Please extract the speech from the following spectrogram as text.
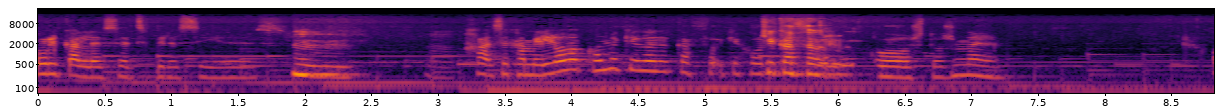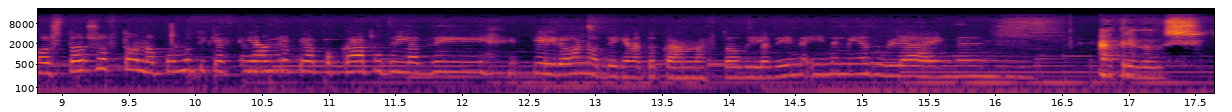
πολύ καλές έτσι υπηρεσίες. Σε χαμηλό ακόμα και, καθ, και χωρίς και καθόλου. κόστος, ναι. Ωστόσο αυτό να πούμε ότι και αυτοί οι άνθρωποι από κάπου δηλαδή πληρώνονται για να το κάνουν αυτό. Δηλαδή είναι, είναι μια δουλειά, είναι... Ακριβώς.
